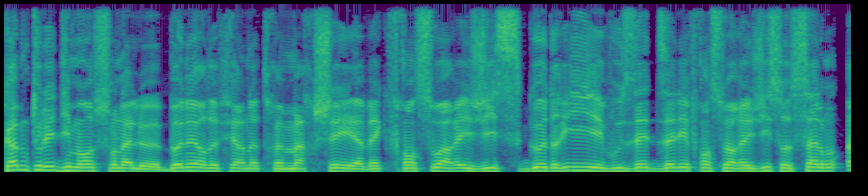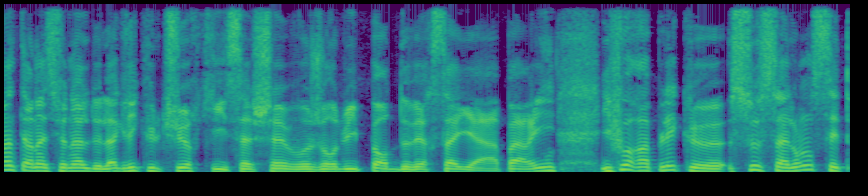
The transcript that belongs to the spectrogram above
Comme tous les dimanches, on a le bonheur de faire notre marché avec François-Régis Gaudry et vous êtes allé François-Régis au Salon international de l'agriculture qui s'achève aujourd'hui porte de Versailles à Paris. Il faut rappeler que ce salon, c'est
